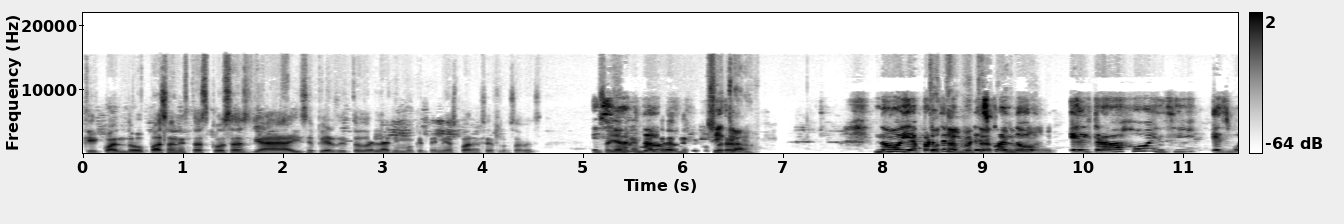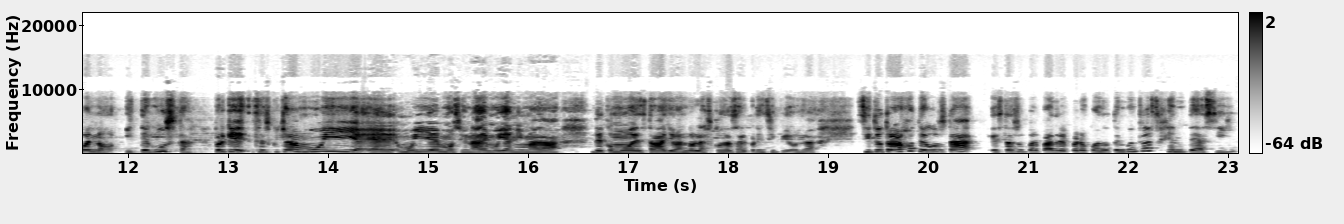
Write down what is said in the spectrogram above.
que cuando pasan estas cosas ya ahí se pierde todo el ánimo que tenías para hacerlo, ¿sabes? O sea, ya no hay manera de recuperar. Sí, claro. No, y aparte lo peor es cuando el trabajo en sí es bueno y te gusta, porque se escuchaba muy, eh, muy emocionada y muy animada de cómo estaba llevando las cosas al principio. O sea, si tu trabajo te gusta, está súper padre, pero cuando te encuentras gente así,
